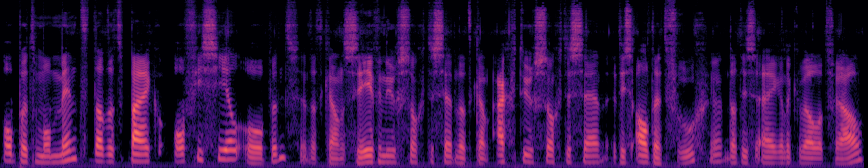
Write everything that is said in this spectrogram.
op het moment dat het park officieel opent, en dat kan 7 uur s ochtends zijn, dat kan 8 uur s ochtends zijn, het is altijd vroeg, hè? dat is eigenlijk wel het verhaal,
